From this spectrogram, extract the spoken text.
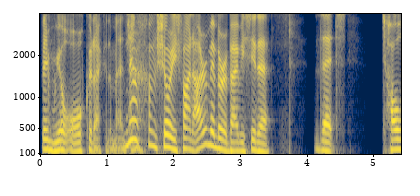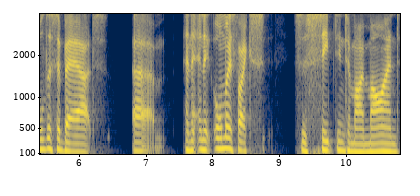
Been real awkward, I could imagine. No, I'm sure he's fine. I remember a babysitter that told us about, um, and and it almost like s- sort of seeped into my mind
